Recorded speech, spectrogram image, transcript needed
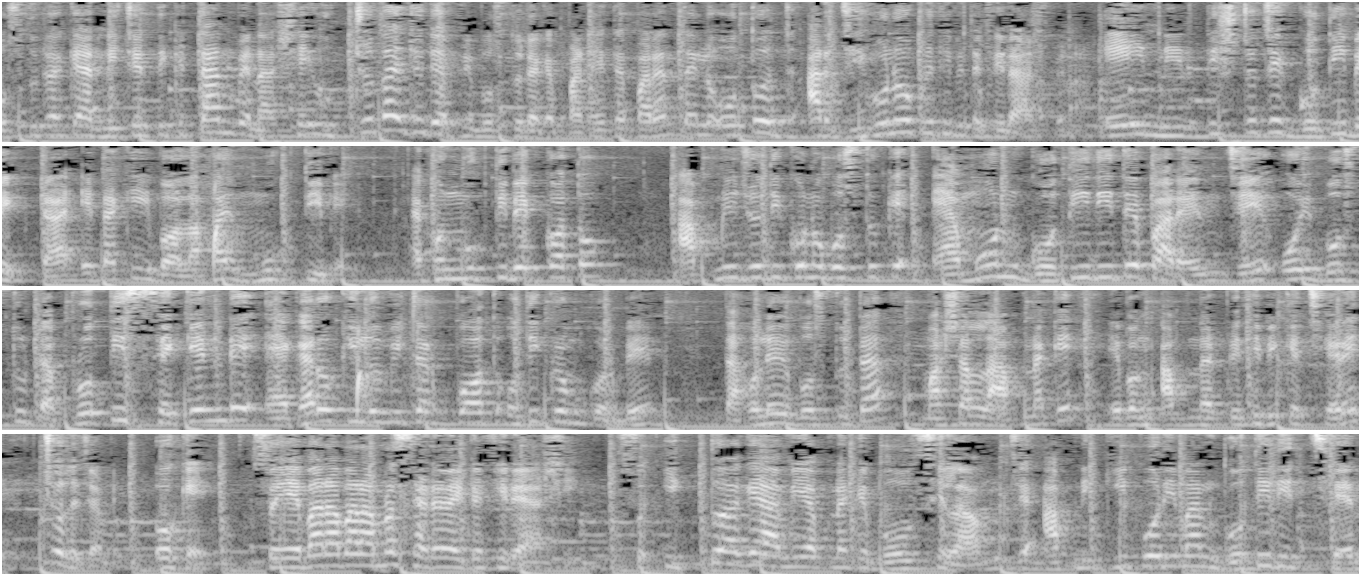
বস্তুটাকে আর নিচের দিকে টানবে না, সেই উচ্চতায় যদি আপনি বস্তুটাকে পাঠাইতে পারেন তাহলে ও তো আর জীবনেও পৃথিবীতে ফিরে আসবে না। এই নির্দিষ্ট যে গতিবেগটা, এটাকেই বলা হয় মুক্তিবেগ। এখন মুক্তিবেগ কত? আপনি যদি কোনো বস্তুকে এমন গতি দিতে পারেন যে ওই বস্তুটা প্রতি সেকেন্ডে এগারো কিলোমিটার পথ অতিক্রম করবে, তাহলে ওই বস্তুটা মাসাল্লাহ আপনাকে এবং আপনার পৃথিবীকে ছেড়ে চলে যাবে। ওকে সো এবার আবার আমরা স্যাটেলাইটে ফিরে আসি। সো একটু আগে আমি আপনাকে বলছিলাম যে আপনি কি পরিমাণ গতি দিচ্ছেন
